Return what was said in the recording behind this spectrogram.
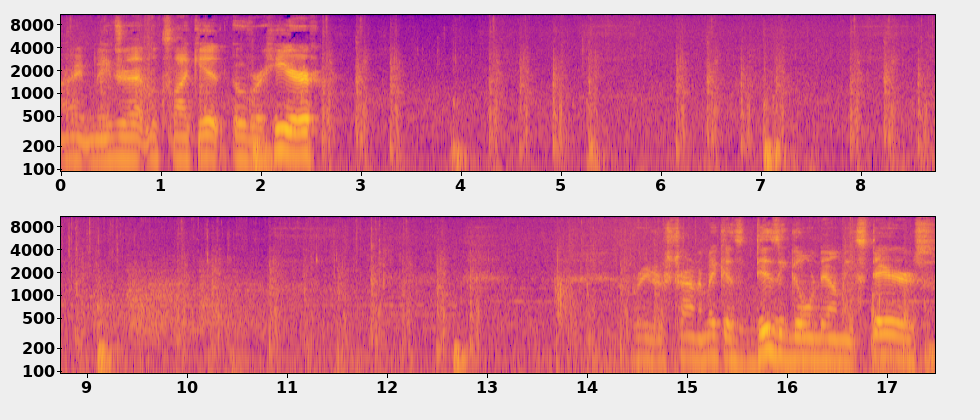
Alright, Major, that looks like it over here. Raider's trying to make us dizzy going down these stairs.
